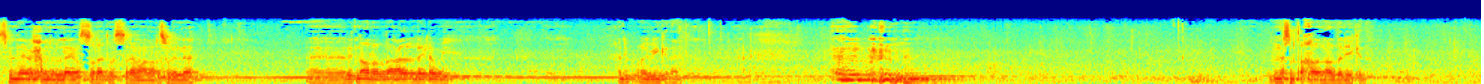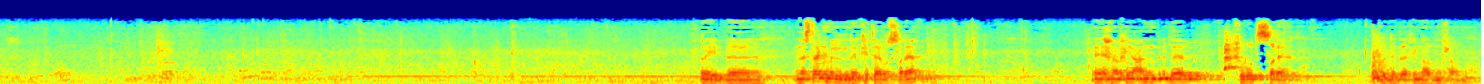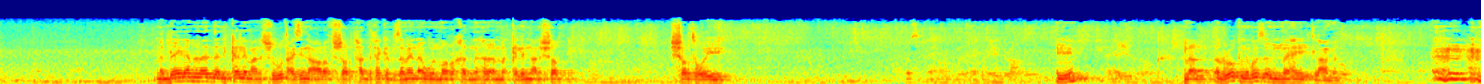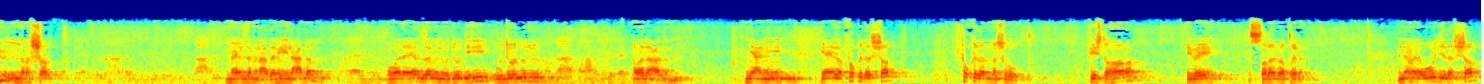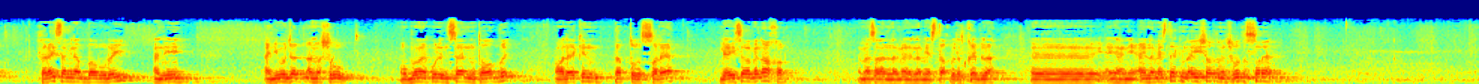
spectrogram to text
بسم الله والحمد لله والصلاة والسلام على رسول الله. آه، ريت نقرب بقى العدد قليل قوي خليكم قريبين كده. الناس متأخرة النهاردة ليه كده؟ طيب آه، نستكمل كتاب الصلاة. إحنا واقفين عند باب شروط الصلاة. نبدأ فيه النهاردة إن شاء الله. مبدئيا قبل ما نبدأ نتكلم عن الشروط عايزين نعرف الشرط. حد فاكر زمان أول مرة خدنا لما اتكلمنا عن الشرط؟ الشرط هو إيه؟ إيه؟ لا الركن جزء من ماهية العمل. إنما الشرط ما يلزم من عدمه العدم ولا يلزم من وجوده وجود ولا عدم. يعني إيه؟ يعني لو فقد الشرط فقد المشروط. فيش طهارة يبقى إيه؟ الصلاة باطلة. إنما لو وجد الشرط فليس من الضروري أن إيه؟ أن يوجد المشروط. ربما يكون الإنسان متوضئ ولكن تبطل الصلاة لأي سبب آخر. مثلا لم لم يستقبل القبلة يعني لم يستكمل أي شرط من شروط الصلاة.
